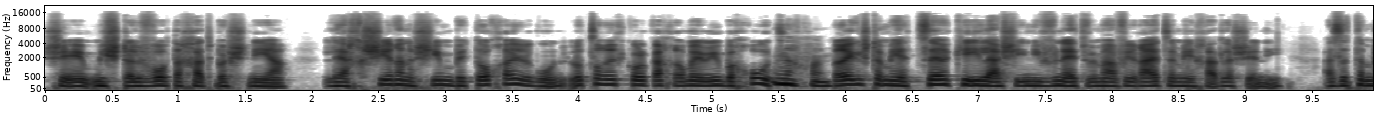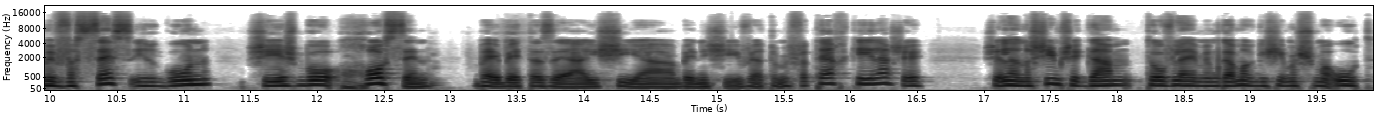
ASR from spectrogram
שמשתלבות אחת בשנייה. להכשיר אנשים בתוך הארגון, לא צריך כל כך הרבה מבחוץ. נכון. ברגע שאתה מייצר קהילה שהיא נבנית ומעבירה את זה מאחד לשני, אז אתה מבסס ארגון שיש בו חוסן בהיבט הזה, האישי, הבין-אישי, ואתה מפתח קהילה ש, של אנשים שגם טוב להם, הם גם מרגישים משמעות.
